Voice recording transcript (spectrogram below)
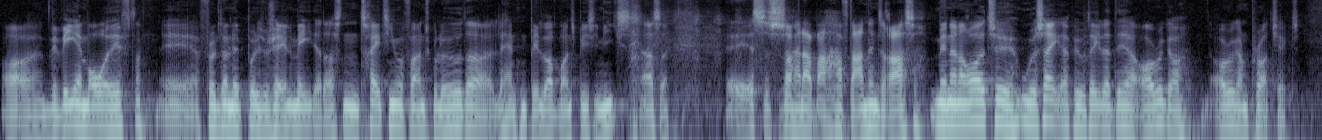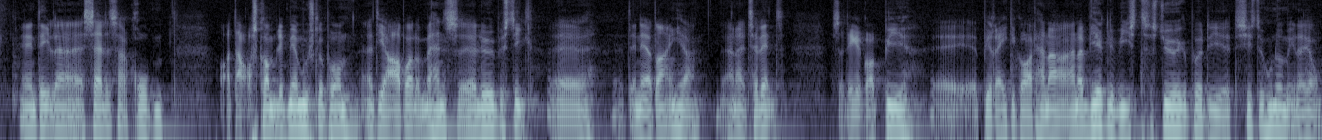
Og ved VM året efter, øh, følte han lidt på de sociale medier, der sådan tre timer før han skulle løbe, der lagde han den billede op, hvor han spiste en is. Altså, Øh, så, så han har bare haft andre interesser. Men han har råd til USA og blev del af det her Oregon, Oregon Project, øh, en del af Salazar-gruppen. Og der er også kommet lidt mere muskler på ham, at de arbejder med hans øh, løbestil. Øh, den her dreng her, han er et talent. Så det kan godt blive, øh, blive rigtig godt. Han har, han har virkelig vist styrke på de, de sidste 100 meter i år.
